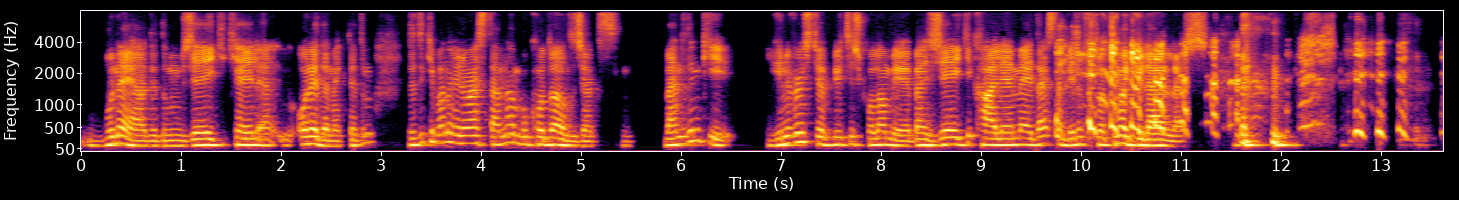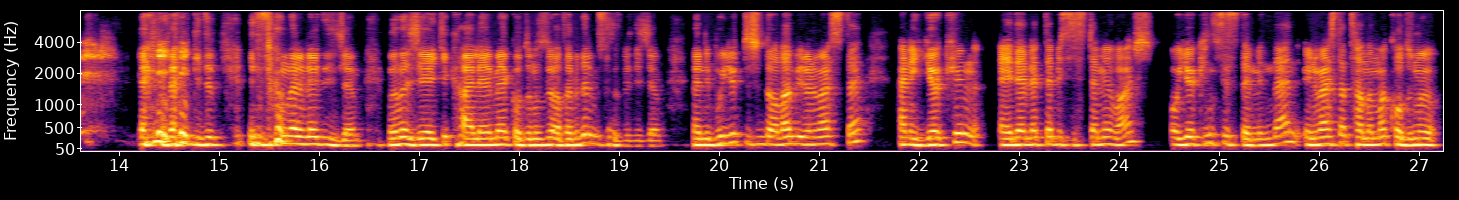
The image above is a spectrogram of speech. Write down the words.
bu ne ya dedim. J2 KLM o ne demek dedim. Dedi ki bana üniversiteden bu kodu alacaksın. Ben dedim ki University of British Columbia'ya ben J2 KLM edersem benim suratıma gülerler. yani ben gidip insanlara ne diyeceğim? Bana J2 KLM kodunuzu atabilir misiniz mi diyeceğim. Hani bu yurt dışında olan bir üniversite hani YÖK'ün E-Devlet'te bir sistemi var. O YÖK'ün sisteminden üniversite tanıma kodunu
